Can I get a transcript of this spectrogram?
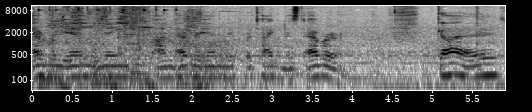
every anime I'm every anime protagonist ever. Guys,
